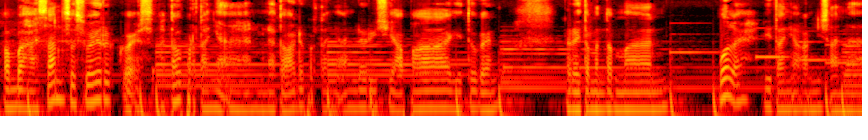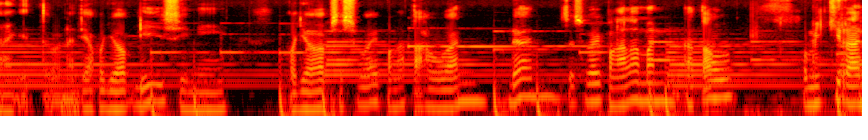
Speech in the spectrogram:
pembahasan sesuai request atau pertanyaan. Atau ada pertanyaan dari siapa gitu kan. Dari teman-teman. Boleh ditanyakan di sana gitu. Nanti aku jawab di sini aku jawab sesuai pengetahuan dan sesuai pengalaman atau pemikiran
